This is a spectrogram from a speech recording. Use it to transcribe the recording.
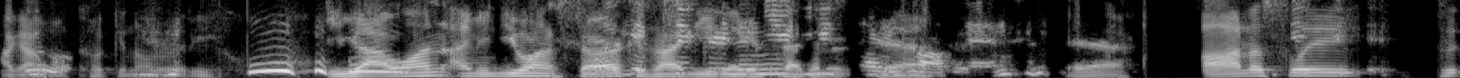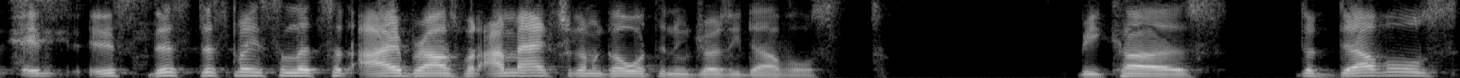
I got one cooking already. you got one. I mean, do you want to start? Because I need to and you, you started Yeah. dropping in. yeah. Honestly, it, it's this this makes a little eyebrows, but I'm actually going to go with the New Jersey Devils because the Devils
